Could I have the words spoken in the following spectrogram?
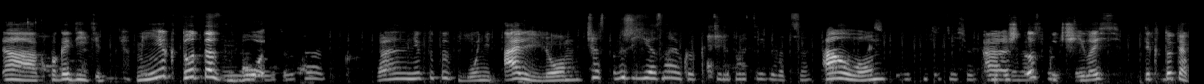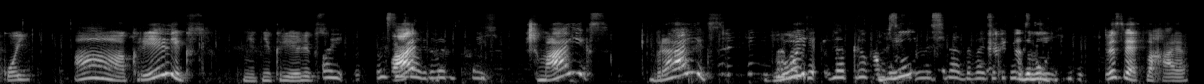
Так, погодите. Мне кто-то звонит. Мне кто-то звонит. Алло. Сейчас, подожди, я знаю, как телепортироваться. Алло. А, что случилось? Ты кто такой? А, Креликс? Нет, не Креликс. Ой! Бак, давай быстрей. Шмаликс? Браликс? Бак, я, я отвлек на, Каблук? се- на себя, давай, тебя связь плохая.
